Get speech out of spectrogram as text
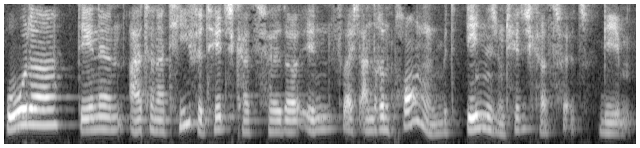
oder denen alternative Tätigkeitsfelder in vielleicht anderen Branchen mit ähnlichem Tätigkeitsfeld geben.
